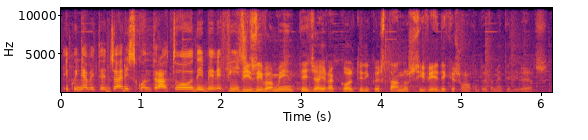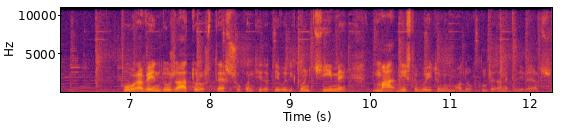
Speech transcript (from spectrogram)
E quindi avete già riscontrato dei benefici? Visivamente già i raccolti di quest'anno si vede che sono completamente diversi pur avendo usato lo stesso quantitativo di concime, ma distribuito in un modo completamente diverso.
